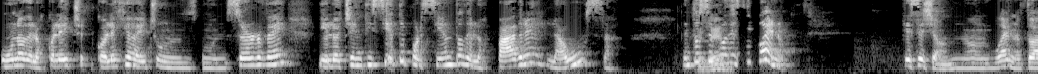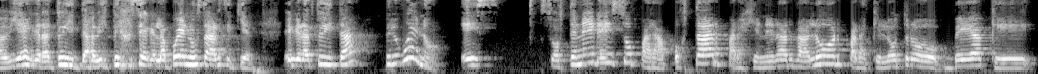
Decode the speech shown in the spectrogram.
Uno de los colegios ha hecho un, survey y el 87% de los padres la usa. Entonces vos decís, bueno, qué sé yo, bueno, todavía es gratuita, ¿viste? O sea que la pueden usar si quieren. Es gratuita, pero bueno, es sostener eso para apostar, para generar valor, para que el otro vea que,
